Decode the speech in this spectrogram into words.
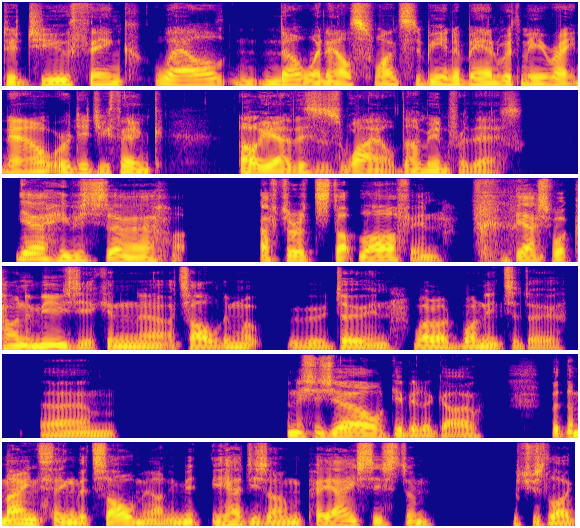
did you think, well, no one else wants to be in a band with me right now? Or did you think, oh, yeah, this is wild. I'm in for this? Yeah, he was. Uh, after I'd stopped laughing, he asked what kind of music, and uh, I told him what we were doing, what I'd wanted to do. Um, and he says, "Yeah, I'll give it a go." But the main thing that sold me on him, he had his own PA system, which was like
